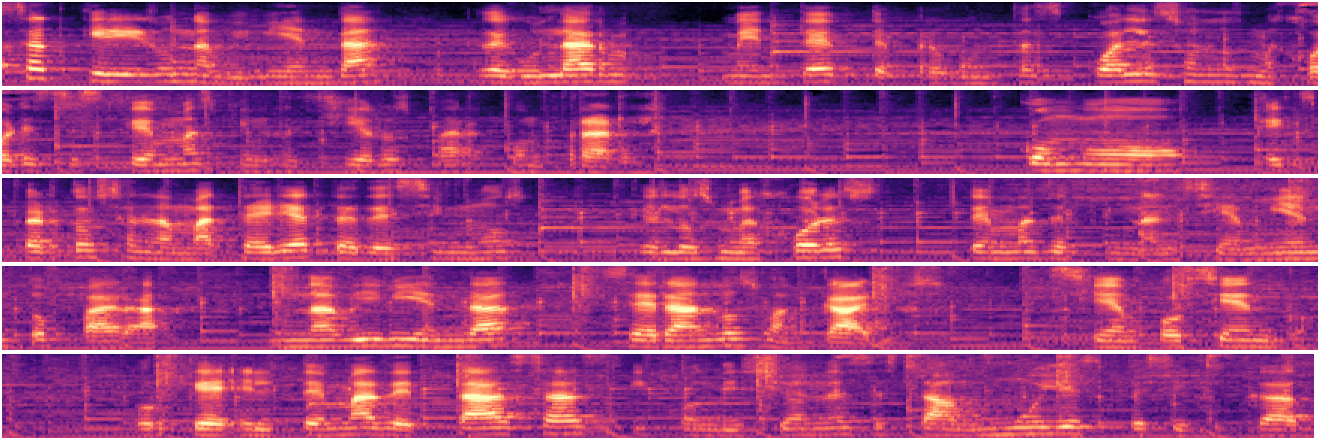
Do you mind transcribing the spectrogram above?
vas a adquirir una vivienda, regularmente te preguntas cuáles son los mejores esquemas financieros para comprarla. Como expertos en la materia te decimos que los mejores temas de financiamiento para una vivienda serán los bancarios, 100%, porque el tema de tasas y condiciones está muy especificado,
